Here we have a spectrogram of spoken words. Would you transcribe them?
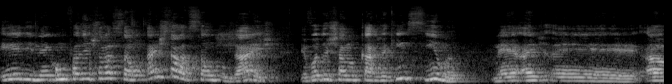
ele, né, como fazer a instalação. A instalação do gás, eu vou deixar no card aqui em cima, né, a, é, a,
